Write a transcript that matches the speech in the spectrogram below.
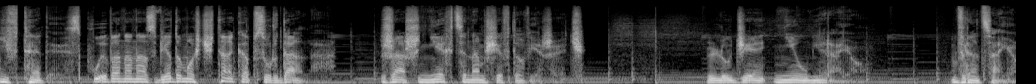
I wtedy spływa na nas wiadomość tak absurdalna, że aż nie chce nam się w to wierzyć. Ludzie nie umierają, wracają.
